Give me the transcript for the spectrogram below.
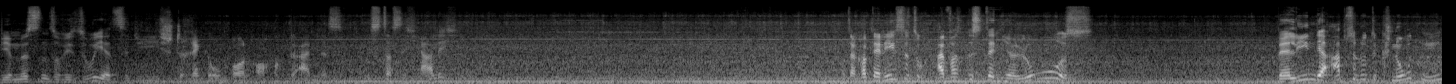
Wir müssen sowieso jetzt die Strecke umbauen. Oh, guck dir an, das, ist das nicht herrlich? Und da kommt der nächste Zug. Ah, was ist denn hier los? Berlin, der absolute Knoten.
